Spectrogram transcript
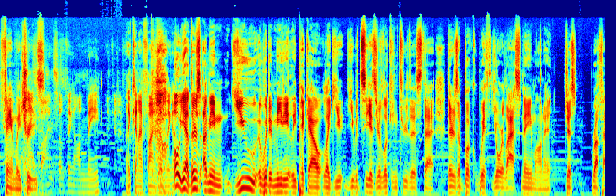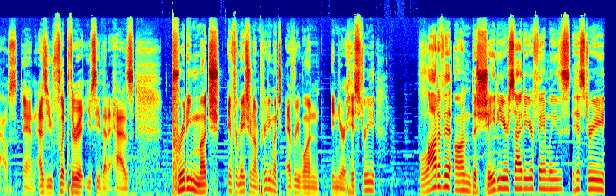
family Can trees. I find something on me? Like, can I find something? Oh yeah, there's I mean, you would immediately pick out like you you would see as you're looking through this that there's a book with your last name on it, just Roughhouse. And as you flip through it, you see that it has pretty much information on pretty much everyone in your history. A lot of it on the shadier side of your family's history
